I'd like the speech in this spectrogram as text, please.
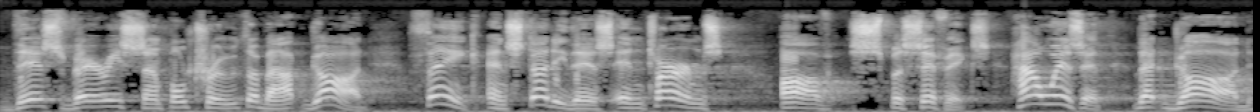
this very simple truth about God. Think and study this in terms of specifics. How is it that God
